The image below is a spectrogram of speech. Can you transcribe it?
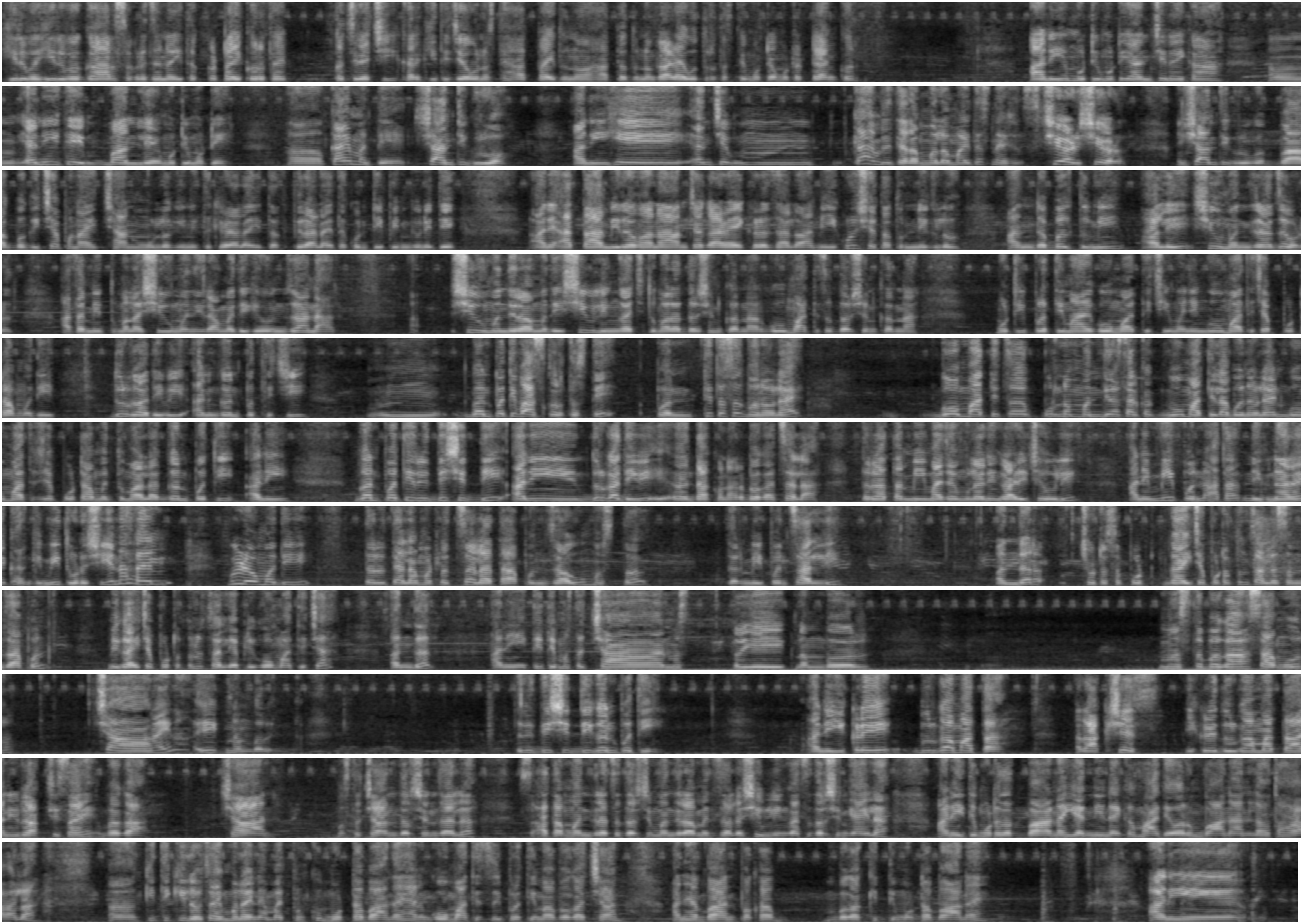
हिरवं हिरवंगार सगळेजण इथं कटाई करत आहे कचऱ्याची कारण की इथे जेवण असते हात पाय धुणं हात धुणं गाड्या उतरत असते मोठ्या मोठ्या टँकर. आणि हे मोठे मोठे यांचे नाही का यांनी इथे बांधले आहे मोठे मोठे काय म्हणते? शांतीगृह. आणि हे यांचे काय म्हणते त्याला? मला माहीतच नाही. Shed shed. आणि शांतीगृह. बाग बगीचा पण आहे. छान मुलं घेऊन इथं खेळायला येतात फिरायला येतात. कोण टिफिन घेऊन येते. आणि आता आम्ही रवाना आमच्या गाड्या इकडे झालो. आम्ही इकडून शेतातून निघलो. आणि डबल तुम्ही आले शिवमंदिराजवळच आता मी तुम्हाला शिवमंदिरामध्ये घेऊन जाणार. शिवमंदिरामध्ये शिवलिंगाचे तुम्हाला दर्शन करणार गोमातेचं दर्शन करणार. मोठी प्रतिमा आहे गोमातेची. म्हणजे गोमातेच्या पोटामध्ये दुर्गादेवी आणि गणपतीची गणपती वास करत असते. पण ते तसंच बनवलं आहे गोमातेचं पूर्ण मंदिरासारखं गोमातेला बनवलं आहे आणि गोमातेच्या पोटामध्ये तुम्हाला गणपती आणि गणपती रिद्धी सिद्धी आणि दुर्गादेवी दाखवणार. बघा चला. तर आता मी माझ्या मुलाने गाडी ठेवली आणि मी पण आता निघणार आहे कारण की मी थोडीशी येणार आहे व्हिडिओमध्ये. तर त्याला म्हटलं चल आता आपण जाऊ मस्त. तर मी पण चालली. अंदर छोटंसं पोट गाईच्या पोटातून चाललं समजा आपण. मी गाईच्या पोटातूनच चालली आपली गोमातेच्या अंदर. आणि तिथे मस्त छान मस्त एक नंबर मस्त बघा समोर. छान आहे ना एक नंबर. रिद्धी सिद्धी गणपती. आणि इकडे दुर्गा माता राक्षस. इकडे दुर्गा माता आणि राक्षस आहे बघा. छान. मस्त छान दर्शन झालं. स- आता मंदिराचं दर्शन मंदिरामध्ये झालं शिवलिंगाचं दर्शन घ्यायला. आणि इथे मोठा बाण आहे. यांनी नाही का महादेवावरून बाण आणला होता हावाला. किती किलोचा आहे मला नाही माहीत पण खूप मोठा बाण आहे आणि गोमातेची प्रतिमा बघा छान. आणि हा बाण पका बघा किती मोठा बाण आहे. आणि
